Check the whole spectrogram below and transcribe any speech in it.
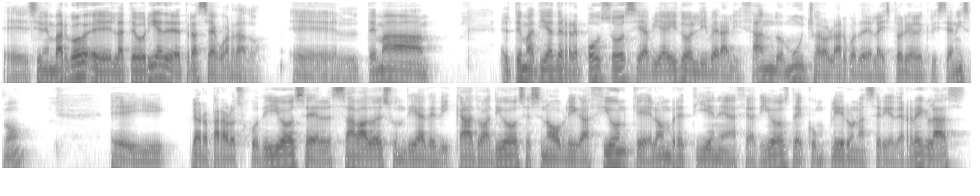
Eh, sin embargo, eh, la teoría de detrás se ha guardado. el, tema, el tema día de reposo se había ido liberalizando mucho a lo largo de la historia del cristianismo. Eh, y claro, para los judíos el sábado es un día dedicado a Dios, es una obligación que el hombre tiene hacia Dios de cumplir una serie de reglas.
